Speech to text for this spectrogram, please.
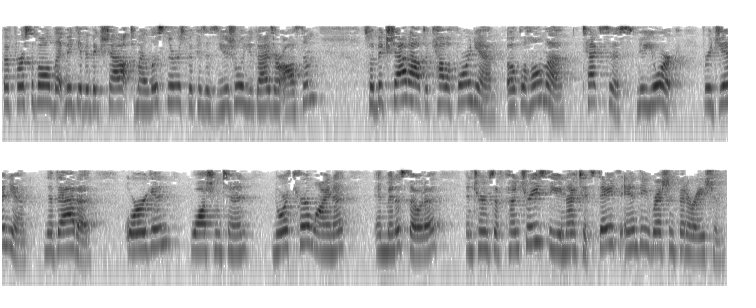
But first of all, let me give a big shout out to my listeners because as usual, you guys are awesome. So big shout out to California, Oklahoma, Texas, New York, Virginia, Nevada, Oregon, Washington, North Carolina, and Minnesota. In terms of countries, the United States and the Russian Federation.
